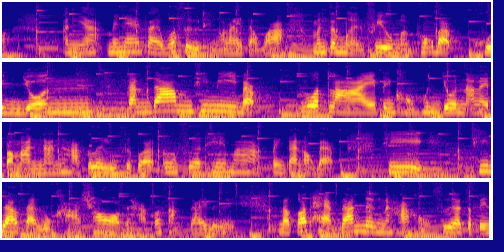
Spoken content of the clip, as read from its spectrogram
อะอันเนี้ยไม่แน่ใจว่าสื่อถึงอะไรแต่ว่ามันจะเหมือนฟิลเหมือนพวกแบบหุ่นยนต์ กันดั้มที่มีแบบลวดลายเป็นของหุ่นยนต์อะไรประมาณนั้นนะคะก็เลยรู้สึกว่าเออเสื้อเท่มาก เป็นการออกแบบที่ที่แล้วแต่ลูกค้าชอบนะคะ ก็สั่งได้เลย แล้วก็แถบด้านหนึ่งนะคะ ของเสื้อจะเป็น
